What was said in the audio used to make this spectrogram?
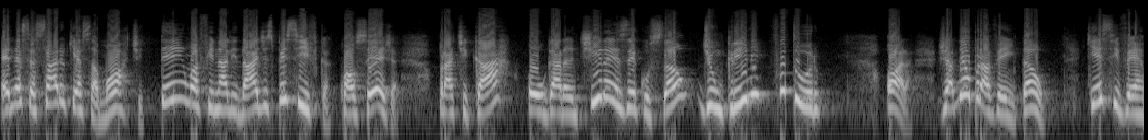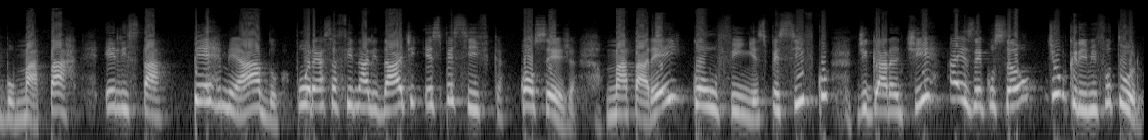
É necessário que essa morte tenha uma finalidade específica, qual seja praticar ou garantir a execução de um crime futuro. Ora, já deu para ver então que esse verbo matar, ele está permeado por essa finalidade específica, qual seja, matarei com o fim específico de garantir a execução de um crime futuro.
